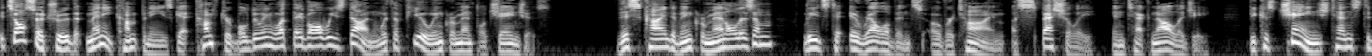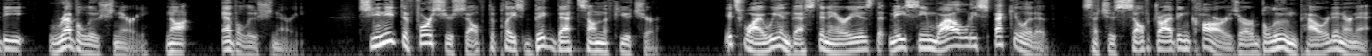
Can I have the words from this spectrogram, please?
It's also true that many companies get comfortable doing what they've always done with a few incremental changes. This kind of incrementalism leads to irrelevance over time, especially in technology, because change tends to be revolutionary, not evolutionary. So you need to force yourself to place big bets on the future. It's why we invest in areas that may seem wildly speculative, such as self-driving cars or balloon-powered internet.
